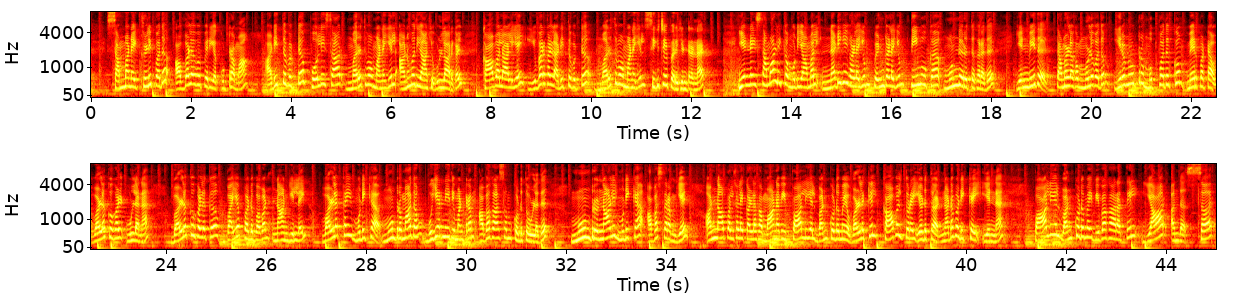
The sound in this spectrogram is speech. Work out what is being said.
சம்மனை கிழிப்பது அவ்வளவு பெரிய குற்றமா? அடித்துவிட்டு போலீசார் மருத்துவமனையில் அனுமதியாகி உள்ளார்கள். காவலாளியை இவர்கள் அடித்துவிட்டு மருத்துவமனையில் சிகிச்சை பெறுகின்றனர். என்னை சமாளிக்க முடியாமல் நடிகைகளையும் பெண்களையும் திமுக முன்னிறுத்துகிறது. என் மீது தமிழகம் முழுவதும் இருநூற்று முப்பதுக்கும் மேற்பட்ட வழக்குகள் உள்ளன. வழக்குகளுக்கு பயப்படுபவன் நான் இல்லை. வழக்கை முடிக்க மூன்று மாதம் உயர்நீதிமன்றம் அவகாசம் கொடுத்துள்ளது. மூன்று நாளில் முடிக்க அவசரம் ஏன்? அண்ணா பல்கலைக்கழக மாணவி பாலியல் வன்கொடுமை வழக்கில் காவல்துறை எடுத்த நடவடிக்கை என்ன? பாலியல் வன்கொடுமை விவகாரத்தில் யார் அந்த சர்?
